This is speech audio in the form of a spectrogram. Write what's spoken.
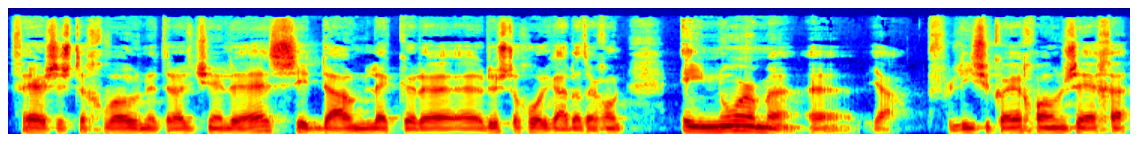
versus de gewone traditionele sit-down, lekkere, uh, rustige horeca, dat er gewoon enorme uh, ja, verliezen, kan je gewoon zeggen.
